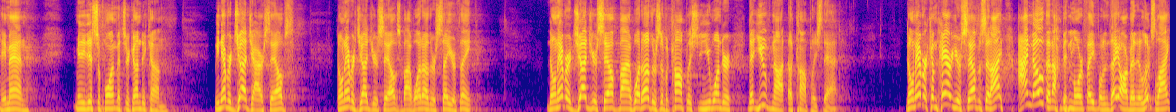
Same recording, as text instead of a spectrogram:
Amen. Many disappointments are going to come. We never judge ourselves. Don't ever judge yourselves by what others say or think. Don't ever judge yourself by what others have accomplished and you wonder that you've not accomplished that. Don't ever compare yourself and say, I, I know that I've been more faithful than they are, but it looks like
